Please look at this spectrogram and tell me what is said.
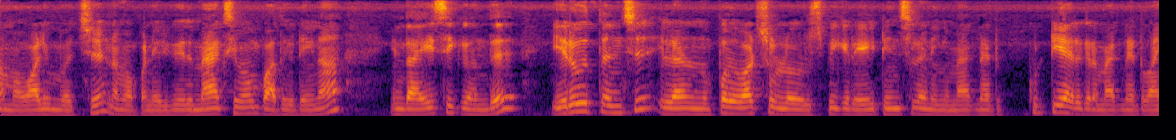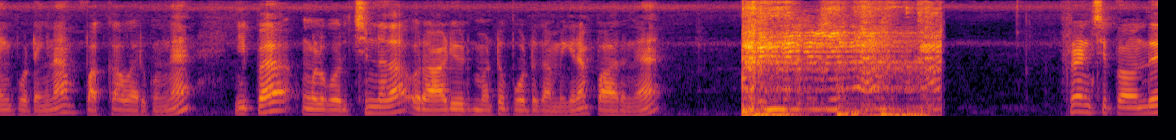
நம்ம வால்யூம் வச்சு நம்ம பண்ணியிருக்கோம். இது மேக்ஸிமம் பார்த்துக்கிட்டிங்கன்னா இந்த ஐசிக்கு வந்து இருபத்தஞ்சு இல்லை முப்பது வாட்ஸ் உள்ள ஒரு ஸ்பீக்கர் எயிட் இன்ச்சில் நீங்கள் மேக்னெட் குட்டியாக இருக்கிற மேக்னெட் வாங்கி போட்டிங்கன்னா பக்காவாக இருக்குங்க. இப்போ உங்களுக்கு ஒரு சின்னதாக ஒரு ஆடியோ மட்டும் போட்டு காமிக்கிறேன் பாருங்கள் ஃப்ரெண்ட்ஸ் இப்போ வந்து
